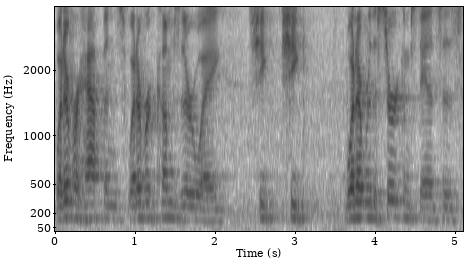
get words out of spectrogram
Whatever happens, whatever comes their way, she, she, whatever the circumstances,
